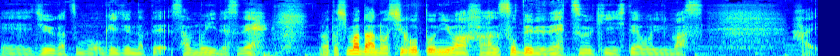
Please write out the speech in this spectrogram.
えー、10月も下旬になって寒いですね。私まだあの仕事には半袖でね、通勤しております。はい。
